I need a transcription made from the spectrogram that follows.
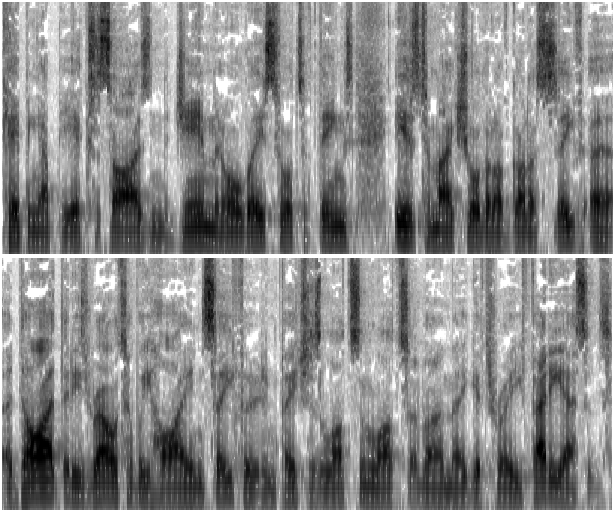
keeping up the exercise and the gym and all these sorts of things, is to make sure that I've got a, a diet that is relatively high in seafood and features lots and lots of omega 3 fatty acids.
